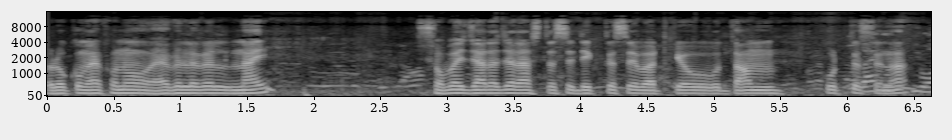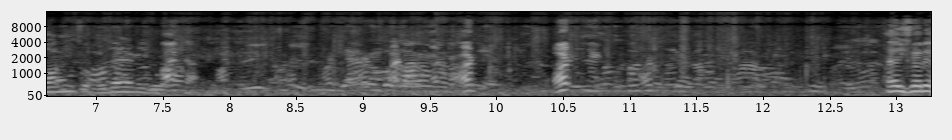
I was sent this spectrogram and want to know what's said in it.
ওরকম এখনও অ্যাভেলেবেল নাই। সবাই যারা যারা আসতেছে, দেখতেছে বাট কেউ দাম করতেছে না। এই সরে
